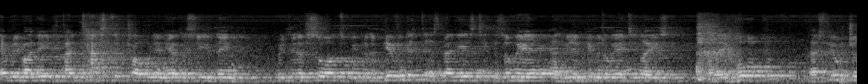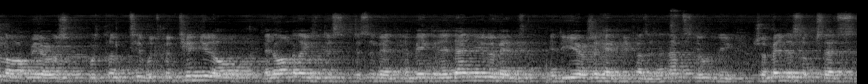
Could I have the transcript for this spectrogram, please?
everybody, fantastic crowd in here this evening. We could have sold, we could have given it as many as tickets away as we have given away tonight. And I hope that future Lord Mayors would, conti would continue now in organising this, this event and make it an annual event in the years ahead because it's an absolutely tremendous success.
